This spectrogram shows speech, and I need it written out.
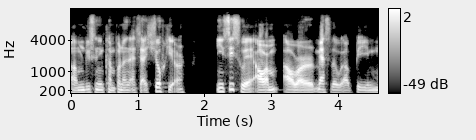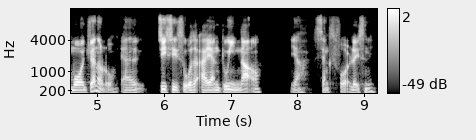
um, reasoning component as I show here. In this way, our, our method will be more general. And this is what I am doing now. Yeah, thanks for listening.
